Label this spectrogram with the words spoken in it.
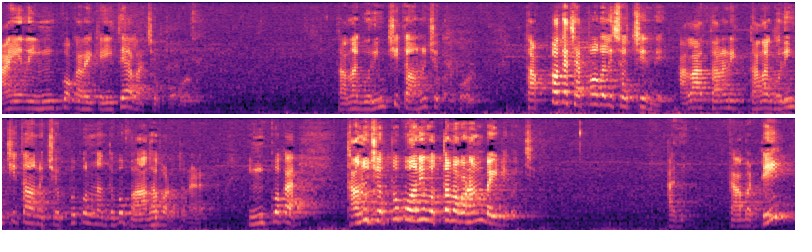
ఆయన ఇంకొకరికైతే అలా చెప్పుకోడు. తన గురించి తాను చెప్పుకోడు. తప్పక చెప్పవలసి వచ్చింది. అలా తనని తన గురించి తాను చెప్పుకున్నందుకు బాధపడుతున్నాడు. ఇంకొక తను చెప్పుకొని ఉత్తమ గుణం బయటికి వచ్చింది. కాబట్టి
